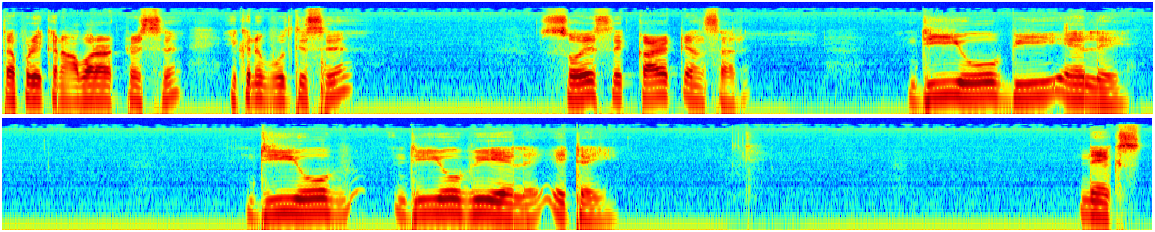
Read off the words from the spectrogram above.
তারপরে এখানে আবার একটা আসছে। এখানে বলতেছে choice A correct answer D O B L A D O D O D O B L এটাই। নেক্সট।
